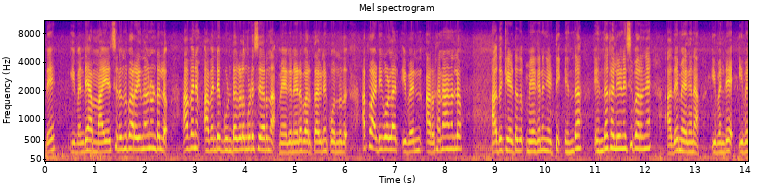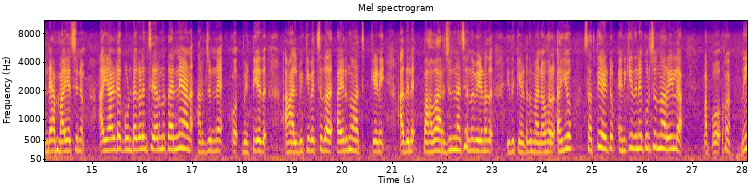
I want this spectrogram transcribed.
ദേ ഇവന്റെ അമ്മായിയച്ഛനെന്ന് പറയുന്നവനുണ്ടല്ലോ. അവനും അവന്റെ ഗുണ്ടകളും കൂടെ ചേർന്ന മേഘനയുടെ ഭർത്താവിനെ കൊന്നത്. അപ്പോൾ അടികൊള്ളാൻ ഇവൻ അർഹനാണല്ലോ. അത് കേട്ടത് മേഘന ഞെട്ടി. എന്താ എന്താ കല്യാണേച്ചി പറഞ്ഞേ? അതെ മേഘന ഇവന്റെ ഇവന്റെ അമ്മായിയച്ഛനും അയാളുടെ ഗുണ്ടകളും ചേർന്ന് തന്നെയാണ് അർജുനെ വെട്ടിയത്. ആൽബിക്ക് വെച്ചത് ആയിരുന്നു ആ കെണി. അതിൽ പാവ അർജുനാ ചെന്ന് വീണത്. ഇത് കേട്ടത് മനോഹർ. അയ്യോ സത്യമായിട്ടും എനിക്കിതിനെക്കുറിച്ചൊന്നും അറിയില്ല. അപ്പോൾ നീ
